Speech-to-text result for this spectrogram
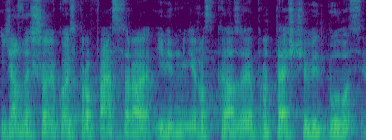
Я знайшов якогось професора, і він мені розказує про те, що відбулося.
